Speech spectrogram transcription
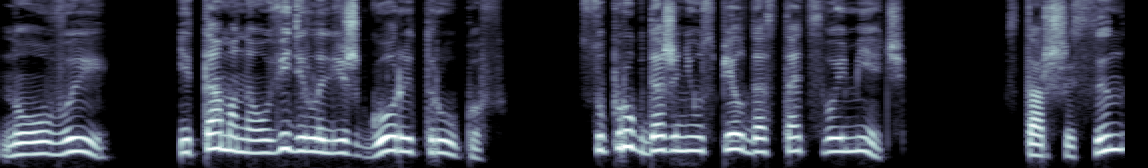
Но, увы, и там она увидела лишь горы трупов. Супруг даже не успел достать свой меч. Старший сын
